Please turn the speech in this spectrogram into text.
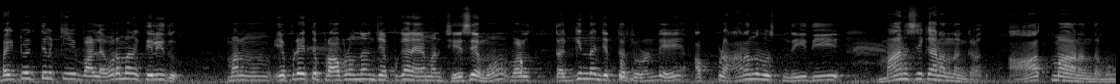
బయట వ్యక్తులకి వాళ్ళు ఎవరో మనకు తెలియదు మనం ఎప్పుడైతే ప్రాబ్లం ఉందని చెప్పగానే మనం చేసామో వాళ్ళు తగ్గిందని చెప్తారు చూడండి అప్పుడు ఆనందం వస్తుంది. ఇది మానసిక ఆనందం కాదు ఆత్మ ఆనందము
